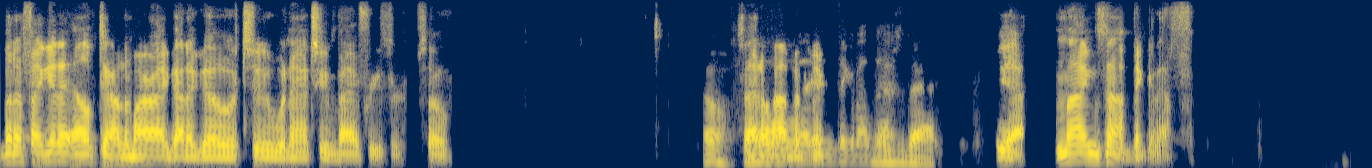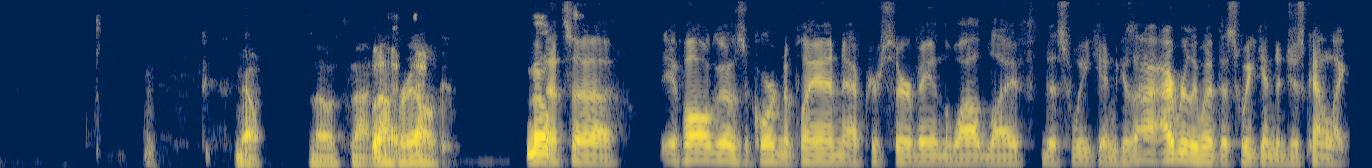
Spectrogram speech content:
But if I get an elk down tomorrow, I got to go to Wenatchee and buy a freezer. So. Oh, so I don't have a I didn't think about that. There's that. Yeah, mine's not big enough. No, no, it's not. But, not for elk. No, that's uh if all goes according to plan after surveying the wildlife this weekend, because I, I, really went this weekend to just kind of like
